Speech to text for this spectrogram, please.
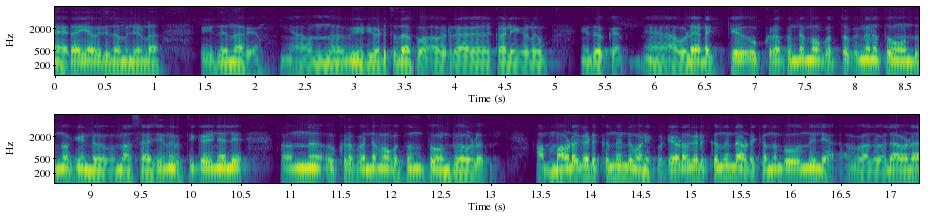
നേരമായി അവർ തമ്മിലുള്ള ഇതെന്നറിയാം. ഞാൻ ഒന്ന് വീഡിയോ എടുത്തതപ്പോൾ അവരുടെ കളികളും ഇതൊക്കെ. അവൾ ഇടയ്ക്ക് ഉക്രപ്പന്റെ മുഖത്തൊക്കെ ഇങ്ങനെ തോണ്ടുന്നൊക്കെ ഉണ്ട് മസാജ് നിർത്തി കഴിഞ്ഞാൽ ഒന്ന് ഉക്രപ്പന്റെ മുഖത്തൊന്ന് തോണ്ടും അവൾ അമ്മ അവിടെ കിടക്കുന്നുണ്ട് മണിക്കുട്ടി അവിടെ കിടക്കുന്നുണ്ട് അവിടേക്കൊന്നും പോകുന്നില്ല. അതുപോലെ അവിടെ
